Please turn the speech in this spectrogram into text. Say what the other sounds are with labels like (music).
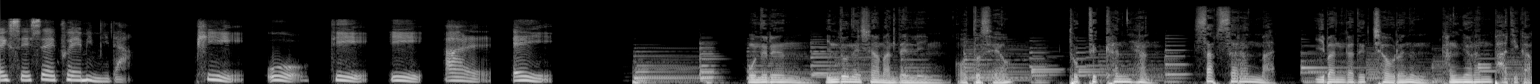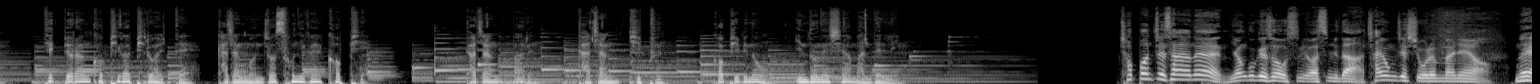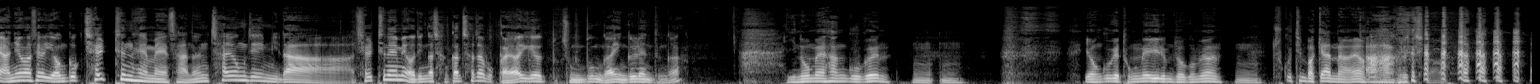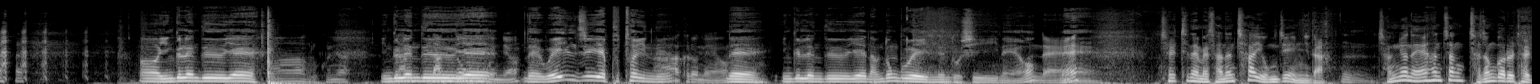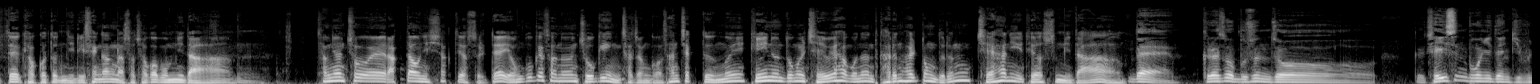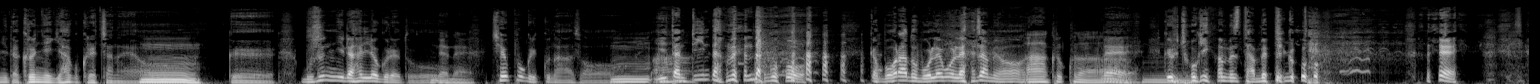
XSFM입니다. P, O, D, E, R, A. 오늘은 인도네시아 만델링 어떠세요? 독특한 향, 쌉쌀한 맛, 입안 가득 차오르는 강렬한 바디감. 특별한 커피가 필요할 때 가장 먼저 손이 갈 커피. 가장 빠른, 가장 깊은 커피비노 인도네시아 만델링. 첫 번째 사연은 영국에서 왔- 왔습니다. 차용재 씨 오랜만이에요. 네, 안녕하세요. 영국 첼튼햄에 사는 차용재입니다. 첼튼햄이 어딘가 잠깐 찾아볼까요? 이게 중부인가? 잉글랜드인가? 이놈의 한국은 음, 음, (laughs) 영국의 동네 이름 적으면 음. 축구팀밖에 안 나와요. 아, 그렇죠. (laughs) 어, 잉글랜드의 아, 그렇군요. 잉글랜드의. 네 웨일즈에 붙어 있는 아, 그러네요. 네 잉글랜드의 남동부에 있는 도시네요. 네. 첼튼햄에 사는 차용재입니다. 음, 작년에 한창 자전거를 탈 때 겪었던 일이 생각나서 적어봅니다. 음. 작년 초에 락다운이 시작되었을 때 영국에서는 조깅, 자전거, 산책 등의 개인 운동을 제외하고는 다른 활동들은 제한이 되었습니다. 네. 그래서 무슨 저, 그 제이슨 본이 된 기분이다 그런 얘기 하고 그랬잖아요. 음, 그 무슨 일을 하려 그래도 네네. 체육복을 입고 나와서 음, 일단 아. 뛴 다음에 (laughs) 한다고. 그러니까 뭐라도 몰래 몰래 하자면. 아, 그렇구나. 네. 음. 그리고 조깅하면서 담배 피고. (laughs) 네.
